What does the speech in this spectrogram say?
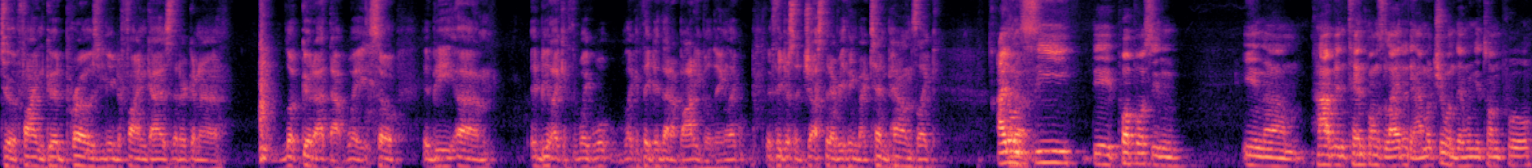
to find good pros, you need to find guys that are gonna look good at that weight. So it'd be um, it'd be like if like well, like if they did that at bodybuilding, like if they just adjusted everything by ten pounds, like I don't Yeah. see the purpose in in um, having ten pounds lighter than amateur, and then when you turn pro,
